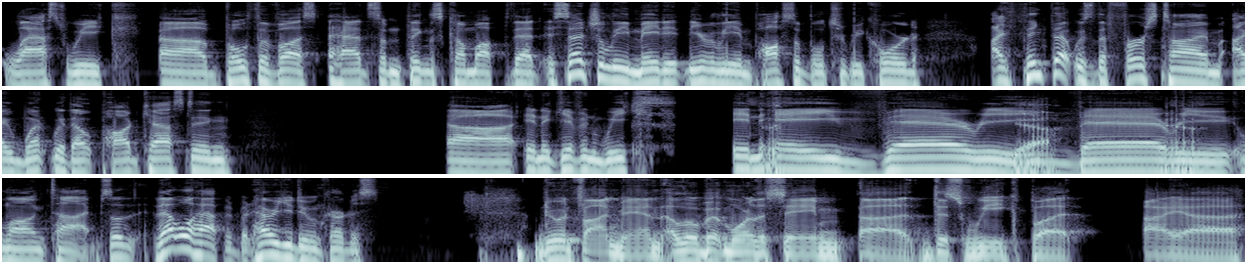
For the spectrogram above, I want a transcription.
last week. Uh, both of us had some things come up that essentially made it nearly impossible to record. I think that was the first time I went without podcasting uh, in a given week in a very, Yeah. very long time. So that will happen. But how are you doing, Curtis? I'm doing fine, man. A little bit more of the same uh, this week, but I, uh,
